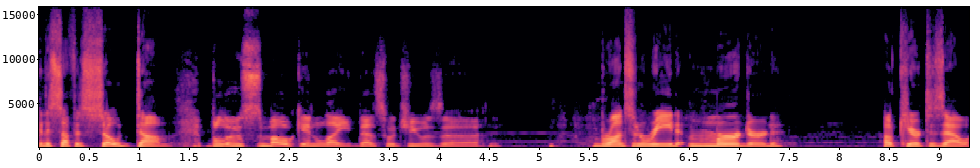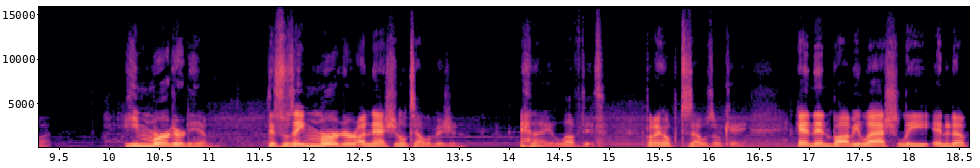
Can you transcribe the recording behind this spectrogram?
this stuff is so dumb. blue smoke and light. That's what she was. uh Bronson Reed murdered Akira Tozawa. He murdered him. This was a murder on national television, and I loved it. But I hope Tozawa's okay. And then Bobby Lashley ended up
